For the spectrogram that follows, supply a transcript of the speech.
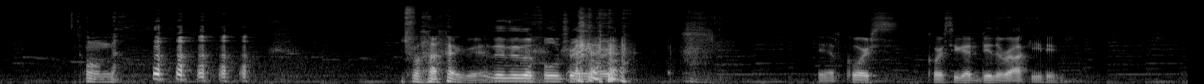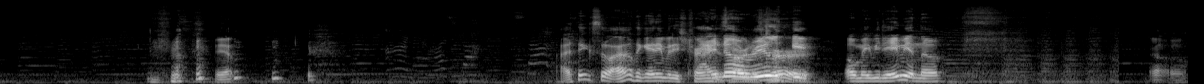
oh no. Fuck, man. This is a full train yeah, of course. Of course you gotta do the Rocky, dude. yep. I think so. I don't think anybody's trained I know, really. Oh, maybe Damian though. Uh oh.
